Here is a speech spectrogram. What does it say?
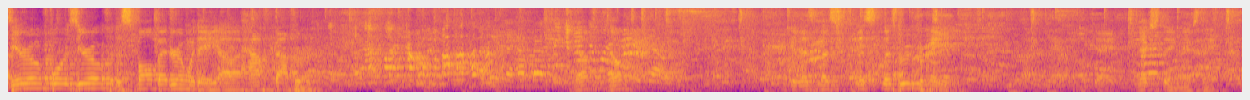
Zero four zero for the small bedroom with a uh, half bathroom. Yep, nope. Okay, let's let's let's let's root for me. Okay, next thing, next thing.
